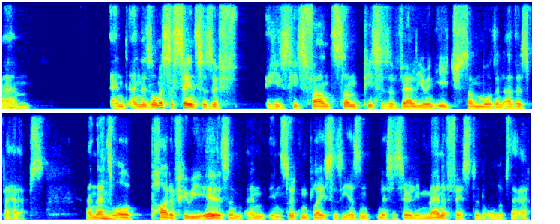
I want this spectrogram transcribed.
hmm. um, and and there's almost a sense as if he's he's found some pieces of value in each some more than others perhaps and that's mm. all part of who he is and and in certain places he hasn't necessarily manifested all of that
